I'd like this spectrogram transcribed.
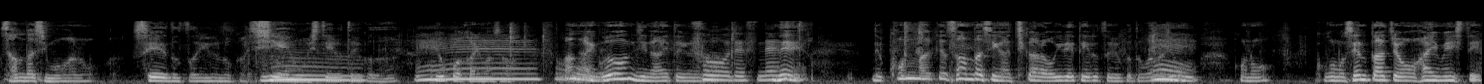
三田市もあの、制度というのか支援をしているということがうんよくわかりますわ。ええそうなんです案外ご存じないというのが。そうですね。ねで、こんだけ三田市が力を入れているということを私も、ええこの、ここのセンター長を拝命して、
